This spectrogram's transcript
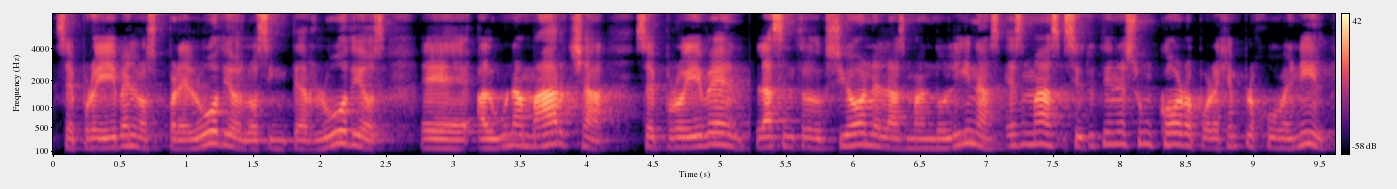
se prohíben los preludios, los interludios, eh, alguna marcha, se prohíben las introducciones, las mandolinas. Es más, si tú tienes un coro, por ejemplo, juvenil,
